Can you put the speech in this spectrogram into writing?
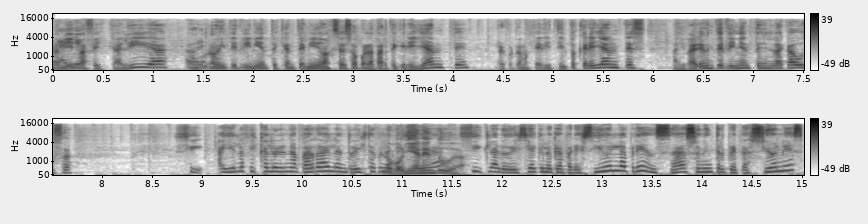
la misma fiscalía, algunos intervinientes que han tenido acceso por la parte querellante. Recordemos que hay distintos querellantes, hay varios intervinientes en la causa. Sí, ayer la fiscal Lorena Parra en la entrevista con ¿Lo la ponían en duda? Sí, claro, decía que lo que ha aparecido en la prensa son interpretaciones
